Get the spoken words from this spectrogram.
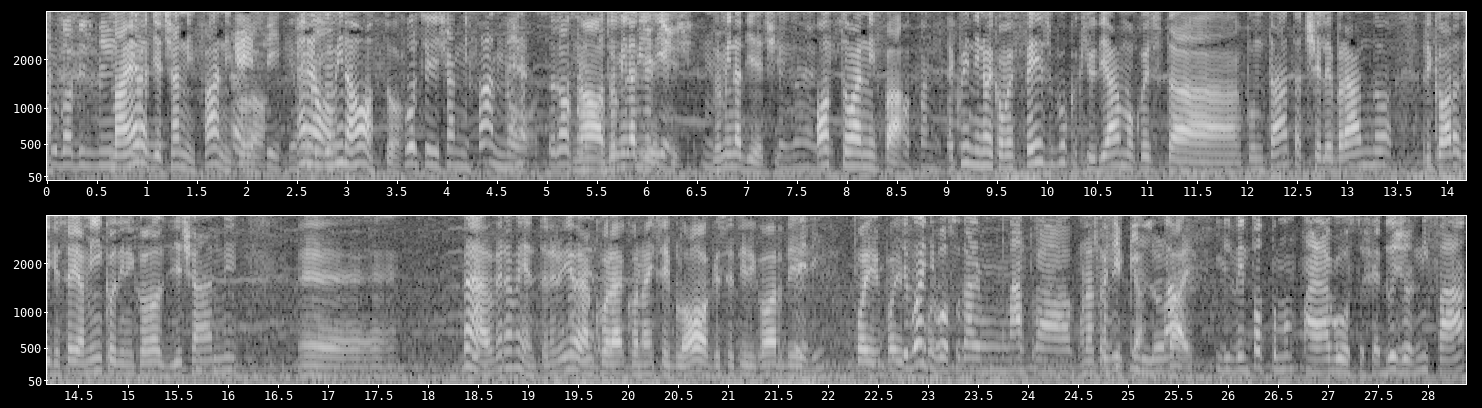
Probabilmente. Ma era 10 anni fa, Nicolò. Eh sì, più o Era il 2008. Forse 10 anni fa no, Eh, se no no, stato 2010. Mm. 2010. Sì, 2010. 8 anni fa. Otto anni fa. E quindi noi come Facebook chiudiamo questa puntata celebrando. Ricordati che sei amico di Nicolò di 10 anni. Eh, Beh, veramente, io ero ancora con i6 blog, se ti ricordi. Vedi? Poi, poi, Se vuoi poi- ti posso dare un'altra, Un'altra così chicca, pillola. vai. Il 28 mo- agosto, cioè due giorni fa,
